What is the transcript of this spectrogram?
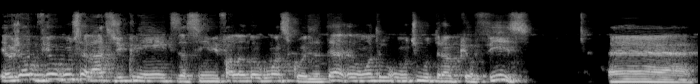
eu já ouvi alguns relatos de clientes, assim, me falando algumas coisas. Até um, outro, um último trampo que eu fiz, é,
